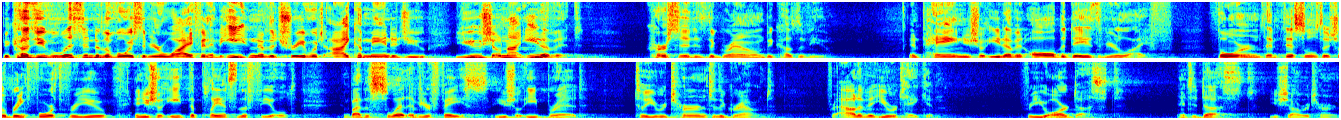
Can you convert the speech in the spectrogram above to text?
because you've listened to the voice of your wife and have eaten of the tree of which I commanded you, you shall not eat of it. Cursed is the ground because of you. In pain you shall eat of it all the days of your life. Thorns and thistles it shall bring forth for you, and you shall eat the plants of the field. And by the sweat of your face you shall eat bread, till you return to the ground. For out of it you were taken. For you are dust, and to dust you shall return.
